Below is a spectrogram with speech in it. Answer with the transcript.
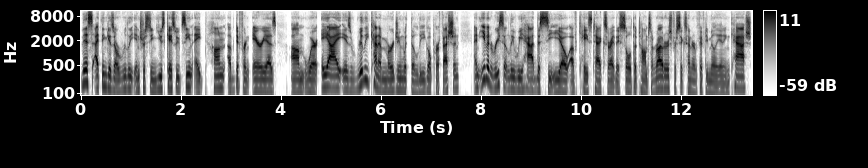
This, I think, is a really interesting use case. We've seen a ton of different areas um, where AI is really kind of merging with the legal profession. And even recently, we had the CEO of Case Casetext, right? They sold to Thomson Reuters for 650 million in cash,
